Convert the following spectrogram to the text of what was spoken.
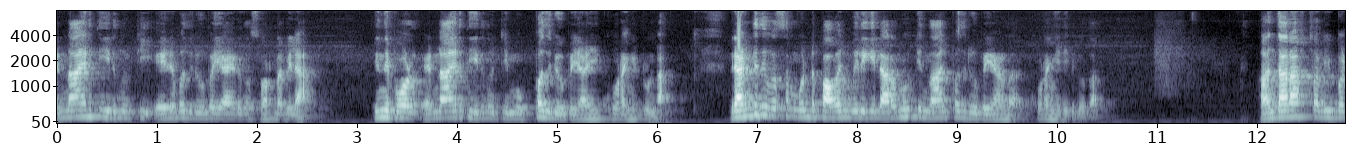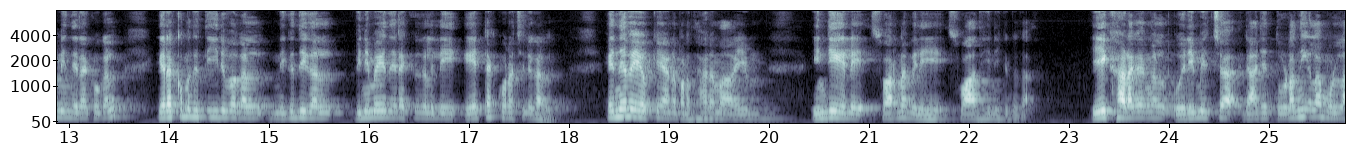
എണ്ണായിരത്തി ഇരുന്നൂറ്റി എഴുപത് രൂപയായിരുന്ന സ്വർണവില ഇന്നിപ്പോൾ എണ്ണായിരത്തി ഇരുന്നൂറ്റി മുപ്പത് രൂപയായി കുറഞ്ഞിട്ടുണ്ട്. രണ്ട് ദിവസം കൊണ്ട് പവൻ വിലയിൽ അറുന്നൂറ്റി നാൽപ്പത് രൂപയാണ് കുറഞ്ഞിരിക്കുന്നത്. അന്താരാഷ്ട്ര വിപണി നിരക്കുകൾ ഇറക്കുമതി തീരുവകൾ നികുതികൾ വിനിമയ നിരക്കുകളിലെ ഏറ്റക്കുറച്ചിലുകൾ എന്നിവയൊക്കെയാണ് പ്രധാനമായും ഇന്ത്യയിലെ സ്വർണവിലയെ സ്വാധീനിക്കുന്നത്. ഈ ഘടകങ്ങൾ ഒരുമിച്ച് രാജ്യത്തുടനീളമുള്ള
